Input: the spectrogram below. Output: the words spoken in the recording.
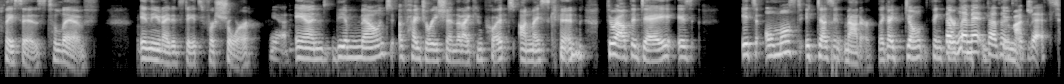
places to live in the United States for sure. Yeah. And the amount of hydration that I can put on my skin throughout the day is it's almost it doesn't matter. Like I don't think The limit doesn't exist.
